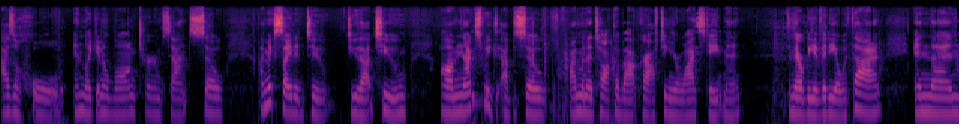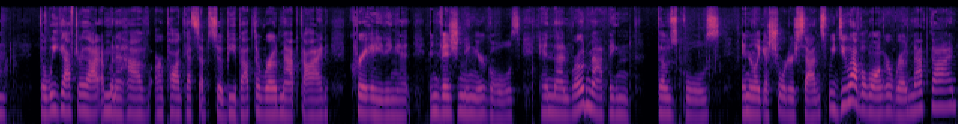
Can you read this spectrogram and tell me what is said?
as a whole and like in a long-term sense. So I'm excited to do that too. Um, next week's episode, I'm going to talk about crafting your why statement, and there will be a video with that. And then the week after that, I'm going to have our podcast episode be about the roadmap guide, creating it, envisioning your goals, and then road mapping those goals in like a shorter sense. We do have a longer roadmap guide,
